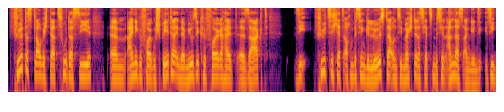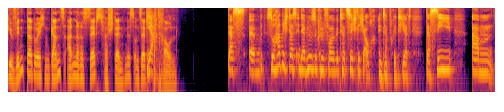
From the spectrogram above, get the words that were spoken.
führt das, glaube ich, dazu, dass sie ähm, einige Folgen später in der Musical-Folge halt äh, sagt, sie fühlt sich jetzt auch ein bisschen gelöster und sie möchte das jetzt ein bisschen anders angehen. Sie, sie gewinnt dadurch ein ganz anderes Selbstverständnis und Selbstvertrauen. Ja. Das, ähm, so habe ich das in der Musical-Folge tatsächlich auch interpretiert, dass sie ähm,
